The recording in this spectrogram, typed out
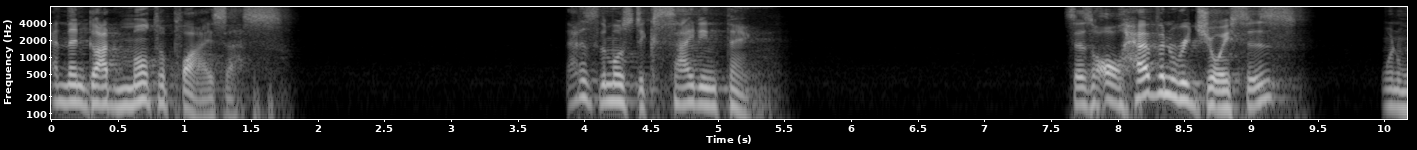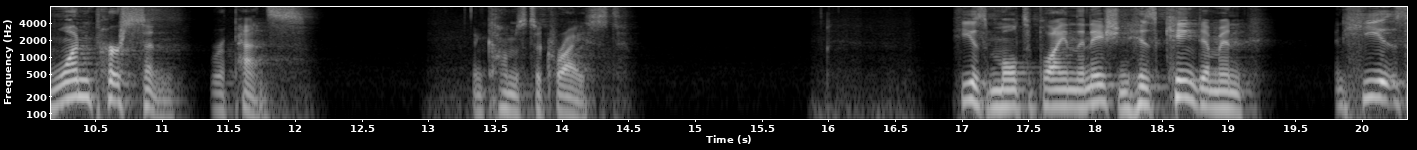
And then God multiplies us. That is the most exciting thing. It says, All heaven rejoices when one person repents and comes to Christ. He is multiplying the nation, his kingdom, and and He is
